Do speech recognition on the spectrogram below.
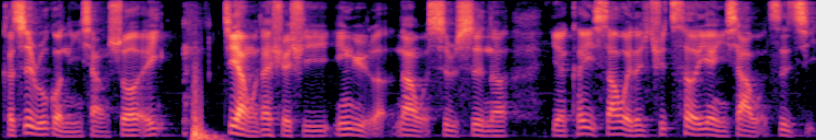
可是如果你想说，诶。既然我在学习英语了，那我是不是呢，也可以稍微的去测验一下我自己？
